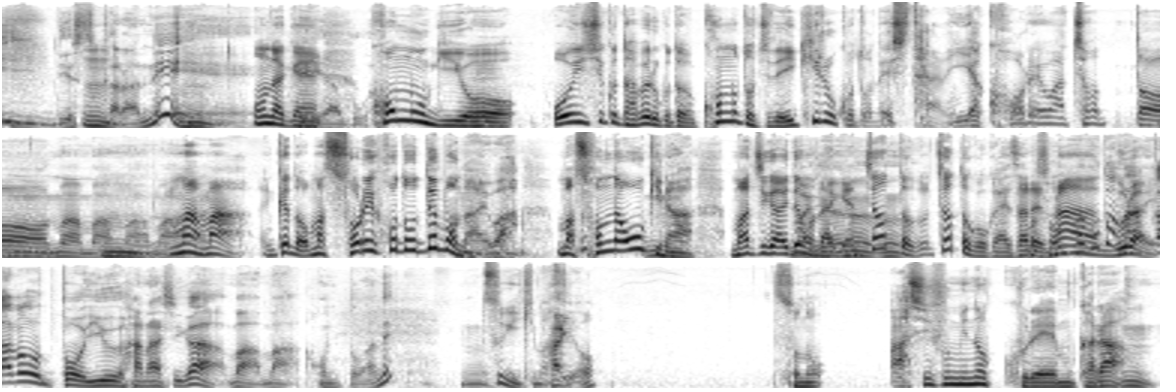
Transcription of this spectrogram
いですからね、ほんだけん平野部は。小麦を美味しく食べることがこの土地で生きることでした。いやこれはちょっと、うん。まあまあまあまあ。うん。まあまあ。けどまあそれほどでもないわ、まあそんな大きな間違いでもないけんちょっとちょっと誤解されるまあそんななぐらことはい。なかろうという話がまあまあ本当はね。次いきますよ、その足踏みのクレームからん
